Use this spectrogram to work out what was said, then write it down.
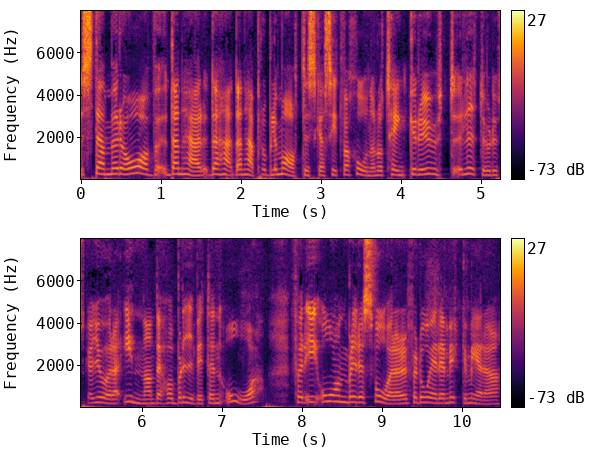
stämmer av den här, den, här, den här problematiska situationen och tänker ut lite hur du ska göra innan det har blivit en å. För i ån blir det svårare för då är det mycket mera,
